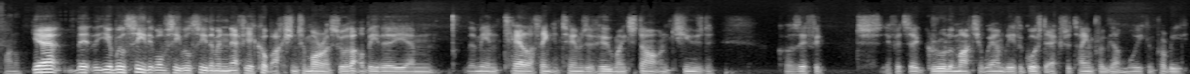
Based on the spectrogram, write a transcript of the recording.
final. Yeah. They, yeah. We'll see that. Obviously, we'll see them in FA Cup action tomorrow. So that'll be the um the main tell, I think, in terms of who might start on Tuesday. Because if it if it's a grueling match at Wembley, if it goes to extra time, for example, we can probably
